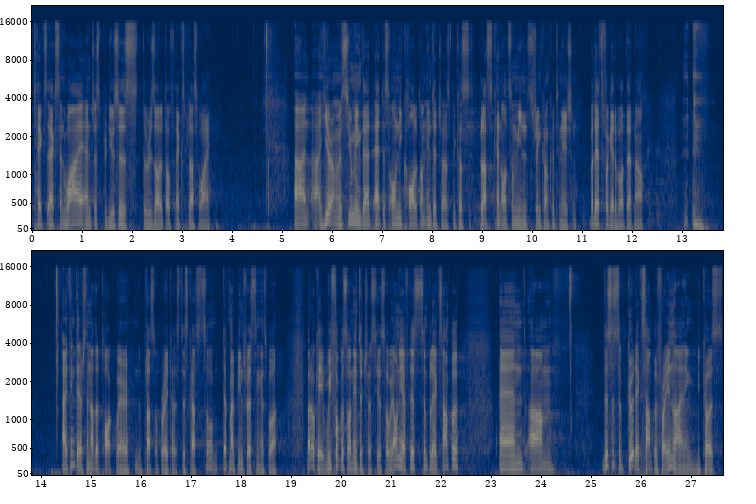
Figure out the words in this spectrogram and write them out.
takes x and y and just produces the result of x plus y. And uh, here I'm assuming that add is only called on integers, because plus can also mean string concatenation. But let's forget about that now. I think there's another talk where the plus operator is discussed, so that might be interesting as well. But OK, we focus on integers here. So we only have this simple example. And um, this is a good example for inlining because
